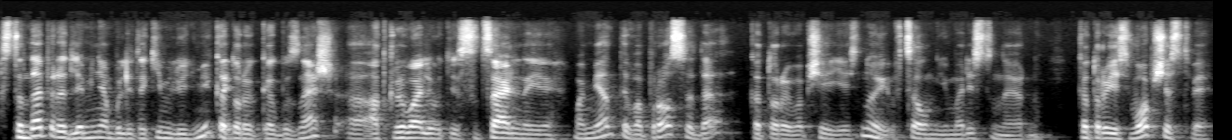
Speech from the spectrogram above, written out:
стендаперы для меня были такими людьми, которые, как бы, знаешь, а, открывали вот эти социальные моменты, вопросы, да, которые вообще есть, ну и в целом юмористы, наверное, которые есть в обществе,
